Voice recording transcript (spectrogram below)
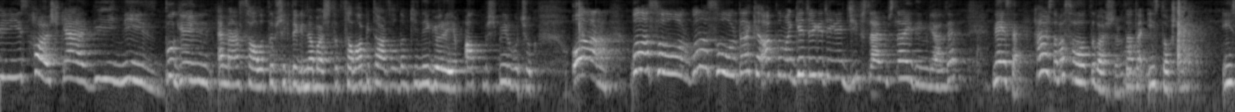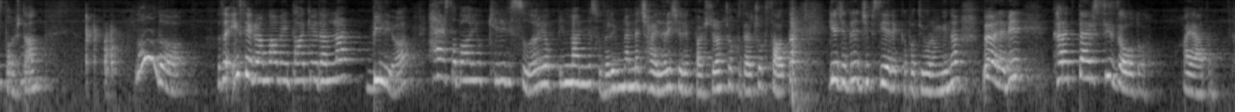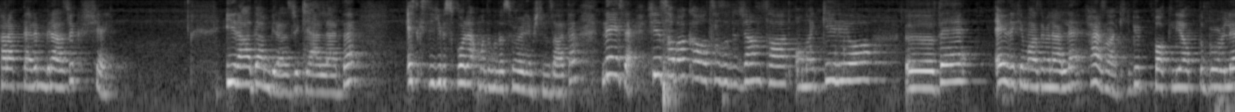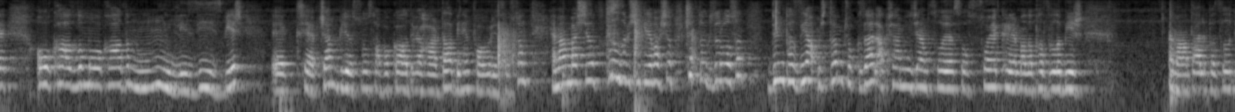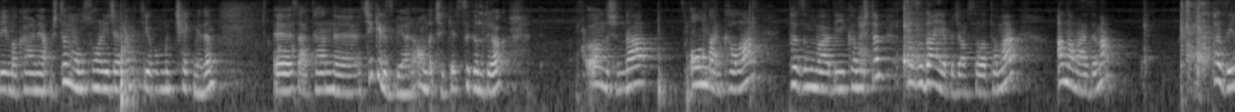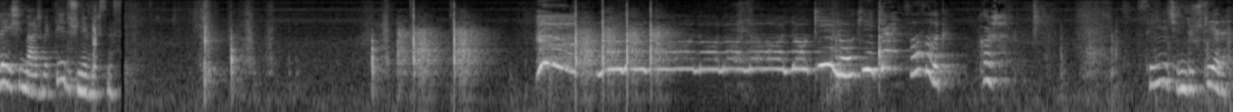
hepiniz hoş geldiniz. Bugün hemen sağlıklı bir şekilde güne başladık. Sabah bir tartıldım ki ne göreyim 61 buçuk. Ulan bu nasıl olur bu nasıl olur derken aklıma gece gece yine cipsler cipsler yediğim geldi. Neyse her sabah sağlıklı başlıyorum. Zaten Instagram'dan Instagram'dan ne oldu? Zaten Instagram'dan beni takip edenler biliyor. Her sabah yok kereviz suları, yok bilmem ne suları, bilmem ne çayları içerek başlıyorum. Çok güzel, çok sağlıklı. Gece de cips yiyerek kapatıyorum günü. Böyle bir karaktersiz oldu hayatım. Karakterim birazcık şey, iradem birazcık yerlerde. Eskisi gibi spor yapmadığımı da söylemiştim zaten. Neyse, şimdi sabah kahvaltı hazırlayacağım. Saat 10'a geliyor. Ee, ve evdeki malzemelerle her zamanki gibi bakliyatlı böyle avokadolu avokado hmm, leziz bir e, şey yapacağım. Biliyorsunuz avokado ve hardal benim favori sosum. Hemen başlayalım. Hızlı bir şekilde başlayalım. Çok da güzel olsun. Dün pazı yapmıştım. Çok güzel. Akşam yiyeceğim soya sos, soya kremalı pazılı bir mantarlı pazılı bir makarna yapmıştım. Onu sonra yiyeceğim. Yapımını çekmedim. Ee, zaten e, çekeriz bir ara. Onu da çekeriz. Sıkıntı yok. Onun dışında ondan kalan pazım vardı yıkamıştım. Pazıdan yapacağım salatamı. Ana malzemem pazıyla yeşil mercimek diye düşünebilirsiniz. İçin düştü yere.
